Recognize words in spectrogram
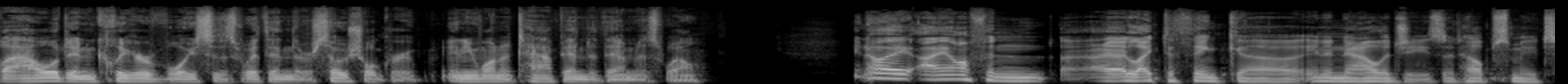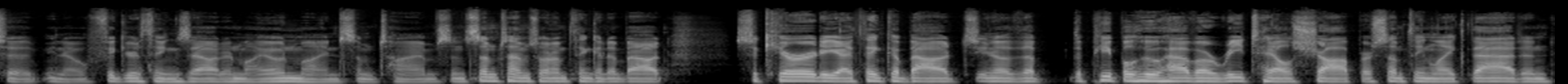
loud and clear voices within their social group. And you want to tap into them as well. You know, I, I often I like to think uh, in analogies. It helps me to you know figure things out in my own mind sometimes. And sometimes when I'm thinking about security, I think about you know the the people who have a retail shop or something like that, and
